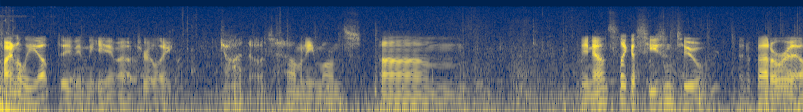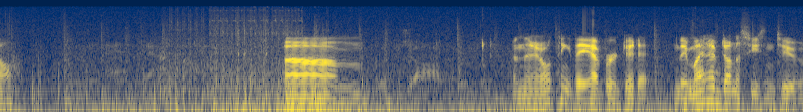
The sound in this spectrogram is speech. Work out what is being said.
finally updating the game after like God knows how many months. Um, they announced like a season two and a battle royale. Um, and then I don't think they ever did it. They might have done a season two.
